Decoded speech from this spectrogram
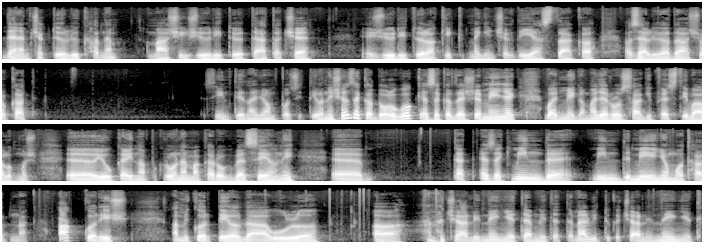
de nem csak tőlük, hanem a másik zsűritől, tehát a cseh zsűritől, akik megint csak díjazták a, az előadásokat. Szintén nagyon pozitívan. És ezek a dolgok, ezek az események, vagy még a Magyarországi Fesztiválok, most Jókai napokról nem akarok beszélni, tehát ezek mind, mind mély nyomot hadnak. Akkor is, amikor például a, a Charlie nényét említettem, elvittük a Charlie nényét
